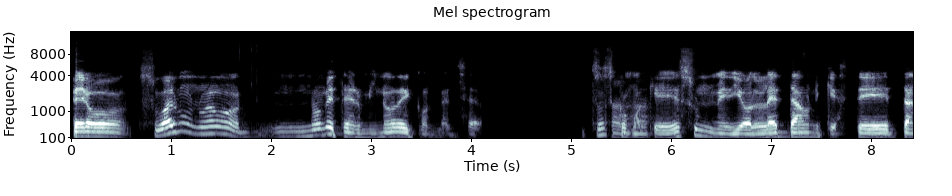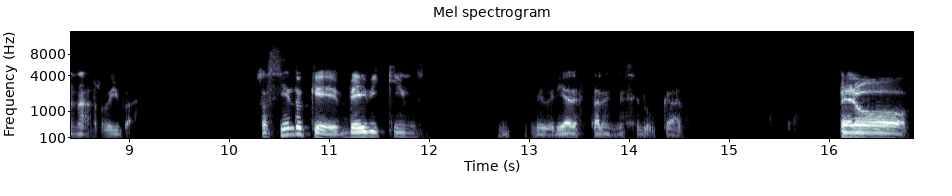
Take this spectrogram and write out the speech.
Pero su álbum nuevo no me terminó de convencer. Entonces, como que es un medio letdown que esté tan arriba. O sea, siento que Baby Kim debería de estar en ese lugar. Pero,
